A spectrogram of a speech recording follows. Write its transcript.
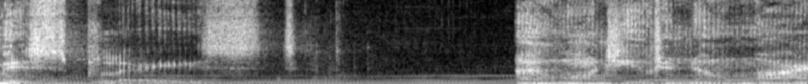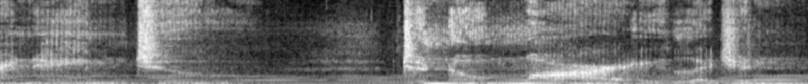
Misplaced. I want you to know my name too. To know my legend.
